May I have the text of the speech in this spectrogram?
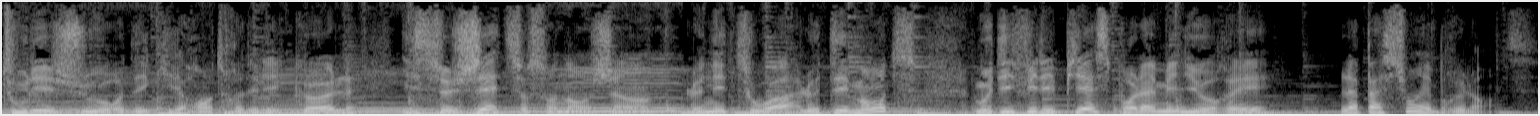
Tous les jours, dès qu'il rentre de l'école, il se jette sur son engin, le nettoie, le démonte, modifie les pièces pour l'améliorer. La passion est brûlante.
